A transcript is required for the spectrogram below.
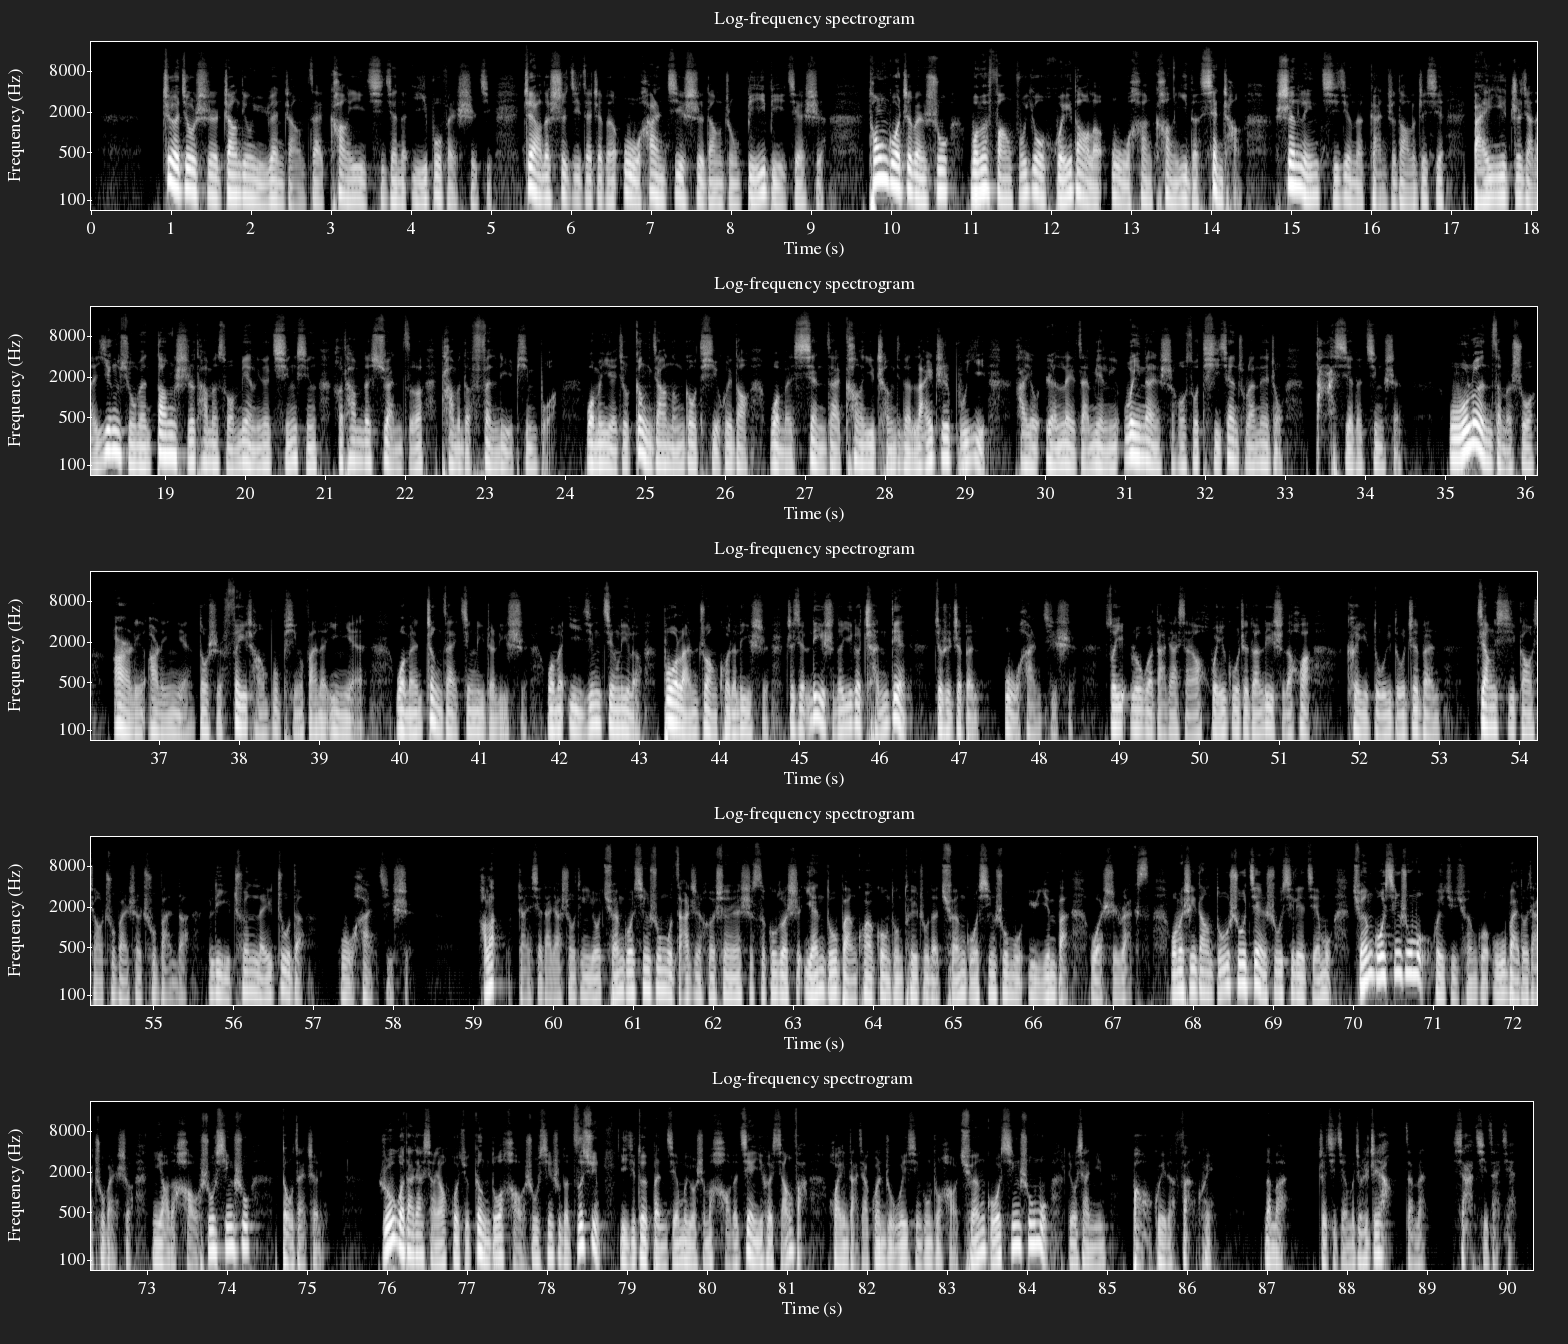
这就是张定宇院长在抗疫期间的一部分事迹。这样的事迹在这本《武汉纪事》当中比比皆是。通过这本书，我们仿佛又回到了武汉抗疫的现场。身临其境地感知到了这些白衣执甲的英雄们当时他们所面临的情形和他们的选择，他们的奋力拼搏，我们也就更加能够体会到我们现在抗疫成绩的来之不易，还有人类在面临危难时候所体现出来那种大写的精神。无论怎么说。二零二零年都是非常不平凡的一年，我们正在经历着历史，我们已经经历了波澜壮阔的历史，这些历史的一个沉淀就是这本《武汉纪事》。所以，如果大家想要回顾这段历史的话，可以读一读这本江西高校出版社出版的李春雷著的《武汉纪事》。好了感谢大家收听由全国新书目杂志和轩辕十四工作室研读板块共同推出的全国新书目语音版我是 rex 我们是一档读书荐书系列节目全国新书目汇聚全国五百多家出版社你要的好书新书都在这里。如果大家想要获取更多好书新书的资讯以及对本节目有什么好的建议和想法欢迎大家关注微信公众号全国新书目留下您宝贵的反馈。那么这期节目就是这样咱们下期再见。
